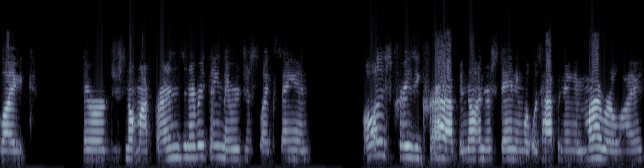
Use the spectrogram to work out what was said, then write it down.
like, they were just not my friends and everything. They were just, like, saying all this crazy crap and not understanding what was happening in my real life.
